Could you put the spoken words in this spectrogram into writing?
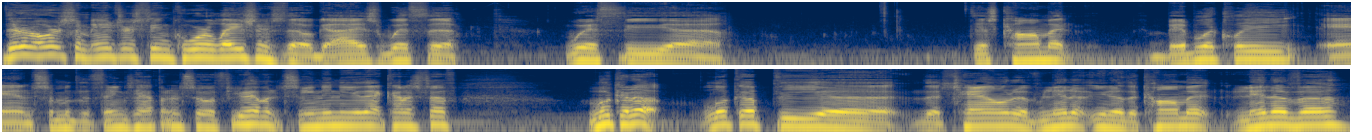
there are some interesting correlations, though, guys, with the with the uh, this comet biblically and some of the things happening. So if you haven't seen any of that kind of stuff, look it up. Look up the uh, the town of Nineveh. You know, the comet Nineveh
